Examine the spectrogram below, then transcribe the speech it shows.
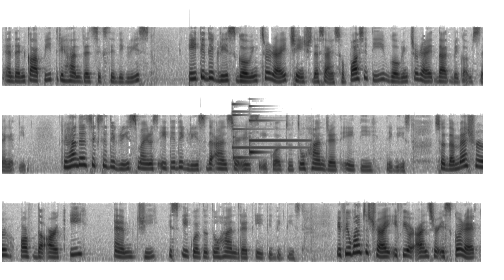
and then copy 360 degrees. 80 degrees going to right, change the sign. So positive going to right, that becomes negative. 360 degrees minus 80 degrees, the answer is equal to 280 degrees. So the measure of the arc EMG is equal to 280 degrees. If you want to try if your answer is correct,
